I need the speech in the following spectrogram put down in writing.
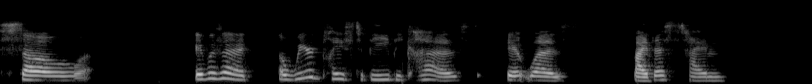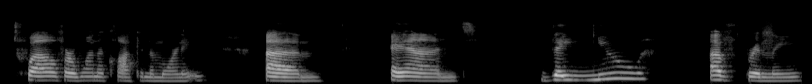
So, it was a, a weird place to be because it was by this time 12 or 1 o'clock in the morning. Um, and they knew of Brinley,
